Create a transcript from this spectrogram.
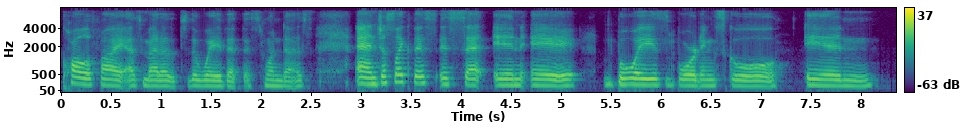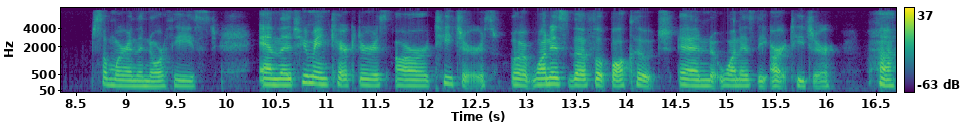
qualify as meta to the way that this one does. And Just Like This is set in a boys boarding school in somewhere in the northeast and the two main characters are teachers. One is the football coach, and one is the art teacher. Huh.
